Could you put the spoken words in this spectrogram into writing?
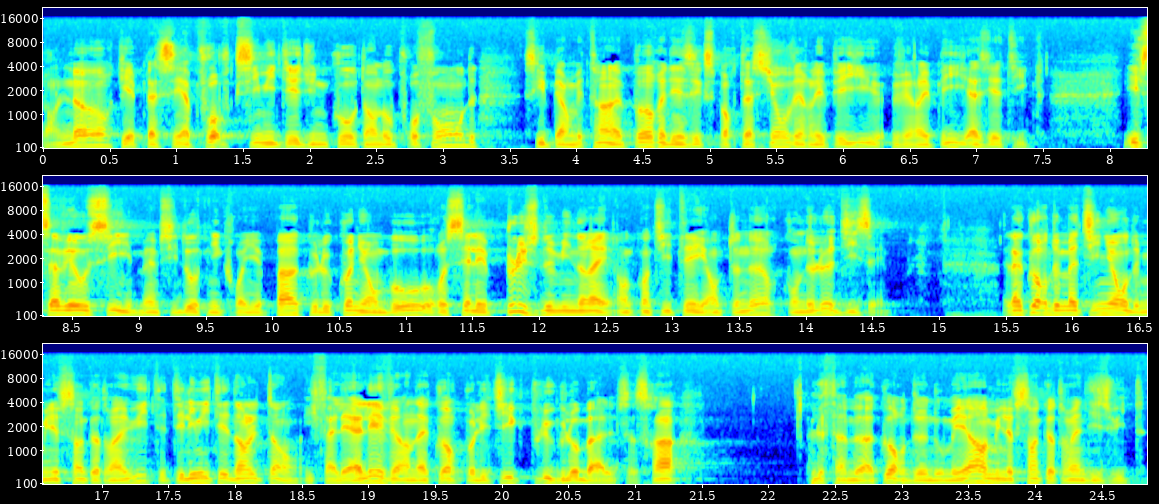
dans le nord, qui est placé à proximité d'une côte en eau profonde, ce qui permettra un port et des exportations vers les pays asiatiques. Il savait aussi, même si d'autres n'y croyaient pas, que le Cognambo recelait plus de minerais en quantité et en teneur qu'on ne le disait. L'accord de Matignon de 1988 était limité dans le temps. Il fallait aller vers un accord politique plus global. Ce sera le fameux accord de Nouméa en 1998.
